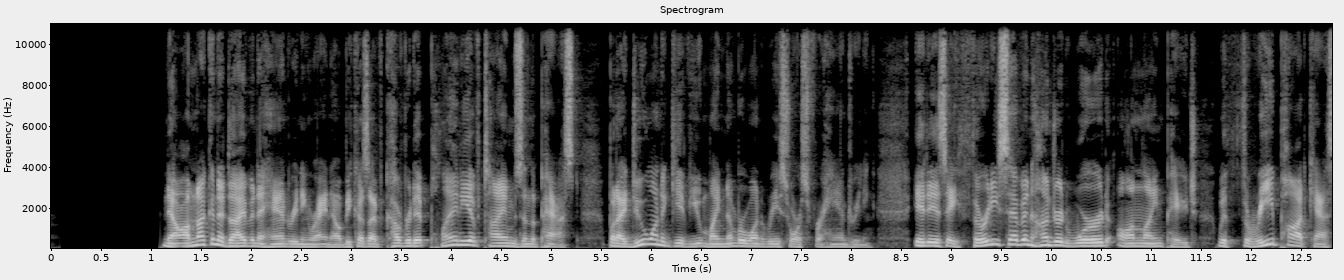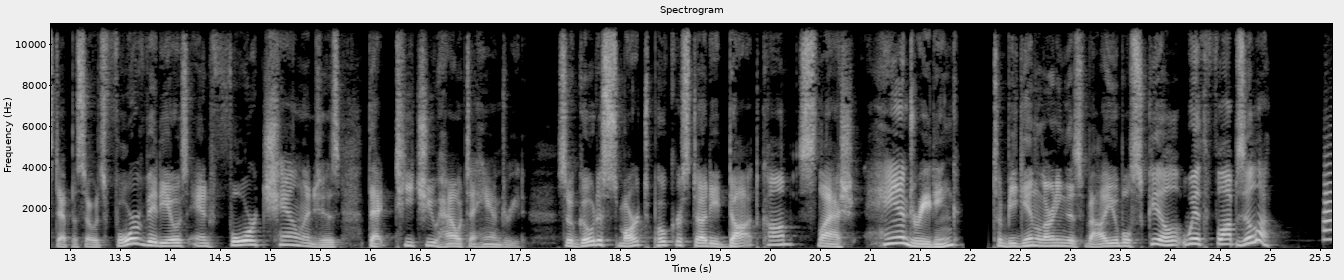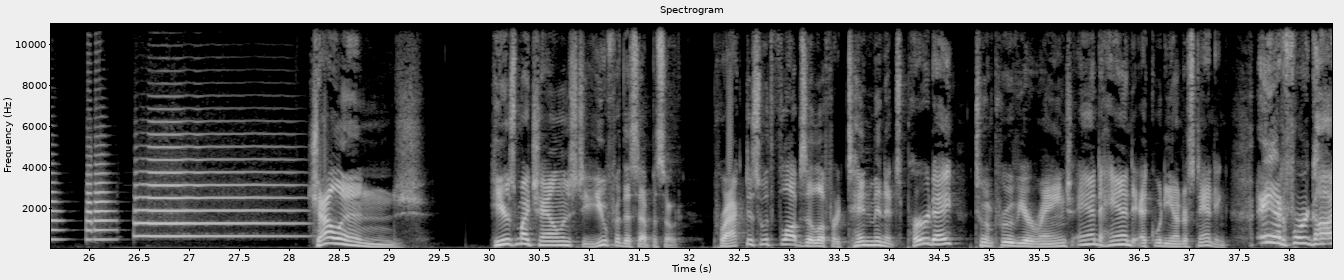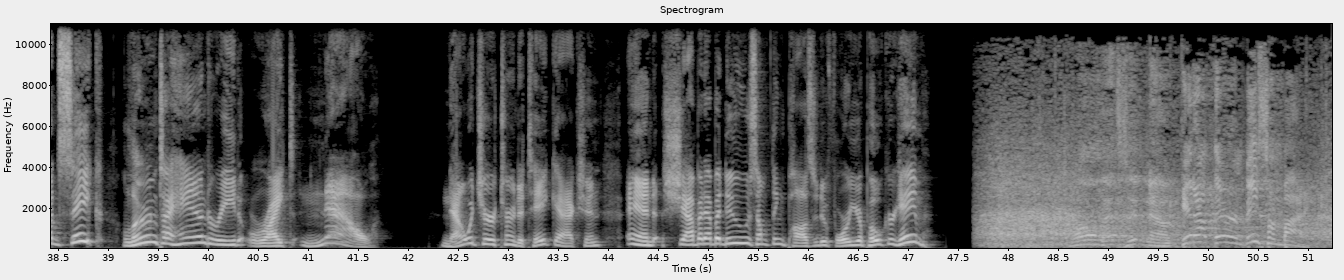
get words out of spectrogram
Now, I'm not going to dive into hand reading right now because I've covered it plenty of times in the past, but I do want to give you my number one resource for hand reading. It is a 3,700 word online page with three podcast episodes, four videos, and four challenges that teach you how to hand read. So go to smartpokerstudy.com slash hand reading to begin learning this valuable skill with Flopzilla. Challenge! Here's my challenge to you for this episode. Practice with Flopzilla for 10 minutes per day to improve your range and hand equity understanding. And for God's sake, learn to hand read right now. Now it's your turn to take action and shabba do something positive for your poker game. Oh, that's it now. Get out there and be somebody.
